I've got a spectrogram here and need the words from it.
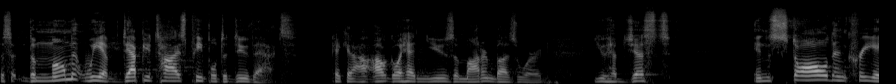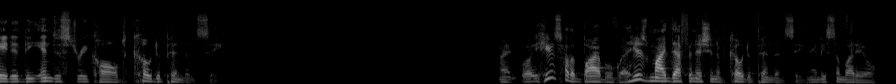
Listen, the moment we have deputized people to do that, okay, can, I'll go ahead and use a modern buzzword. You have just installed and created the industry called codependency. Right? Well, here's how the Bible goes. Here's my definition of codependency. Maybe somebody will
